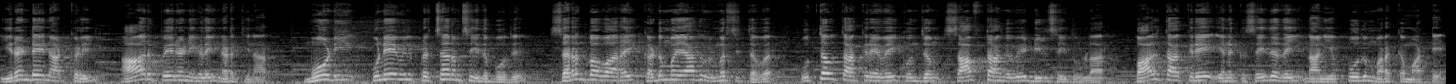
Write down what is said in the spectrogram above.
இரண்டே நாட்களில் ஆறு பேரணிகளை நடத்தினார். மோடி புனேவில் பிரச்சாரம் செய்தபோது சரத்பவாரை கடுமையாக விமர்சித்தவர் உத்தவ் தாக்கரேவை கொஞ்சம் சாஃப்டாகவே டீல் செய்துள்ளார். பால் தாக்கரே எனக்கு செய்ததை நான் எப்போதும் மறக்க மாட்டேன்.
